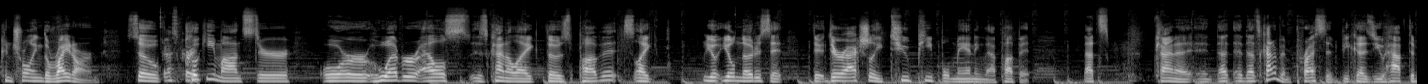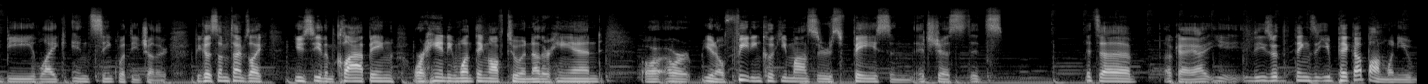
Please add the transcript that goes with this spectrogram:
controlling the right arm. So. Cookie Monster or whoever else is kind of like those puppets, like you'll, you'll notice it. There, there are actually two people manning that puppet. That's kind of that, that's kind of impressive because you have to be like in sync with each other. Because sometimes like you see them clapping or handing one thing off to another hand, or or you know feeding Cookie Monster's face, and it's just it's it's a okay. I, y- these are the things that you pick up on when you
